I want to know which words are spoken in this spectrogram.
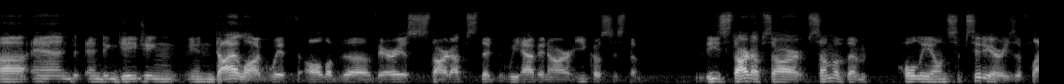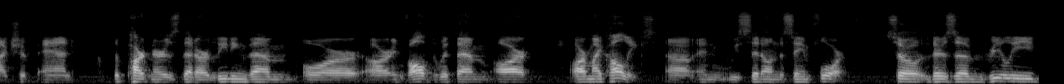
uh, and and engaging in dialogue with all of the various startups that we have in our ecosystem. These startups are some of them wholly owned subsidiaries of Flagship and the partners that are leading them or are involved with them are are my colleagues, uh, and we sit on the same floor. So there's a really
